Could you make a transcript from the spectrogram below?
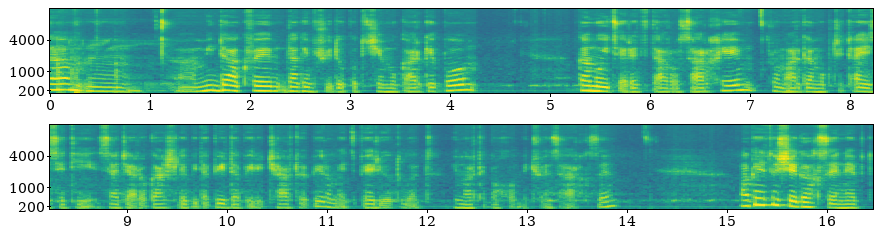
და მინდა აქვე დაგემშვიდობოთ ჩემო კარგებო. გამოიწერეთ ტაროს არხი, რომ არ გამოგჭით აი ესეთი საჯარო გაშლები და პირდაპირ ჩართვები, რომელიც პერიოდულად იმართება ხოლმე ჩვენს არხზე. აგრეთვე შეგახსენებთ,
